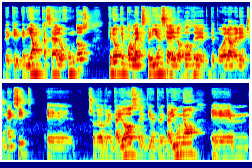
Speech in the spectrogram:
de que teníamos que hacer algo juntos. Creo que por la experiencia de los dos de, poder haber hecho un exit, eh, yo tengo 32, él tiene 31, eh,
